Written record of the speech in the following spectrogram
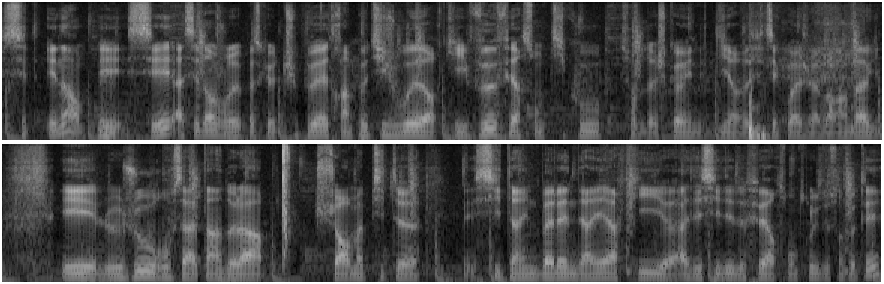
C'est énorme et c'est assez dangereux parce que tu peux être un petit joueur qui veut faire son petit coup sur le Dogecoin dire vas-y tu sais quoi je vais avoir un bag et le jour où ça atteint un dollar je sors ma petite euh, si t'as une baleine derrière qui euh, a décidé de faire son truc de son côté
